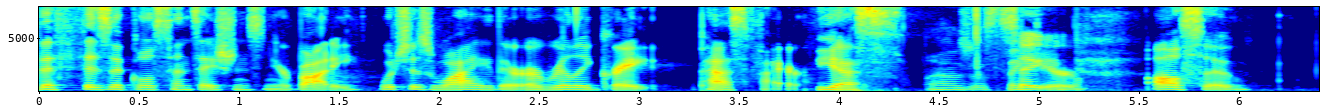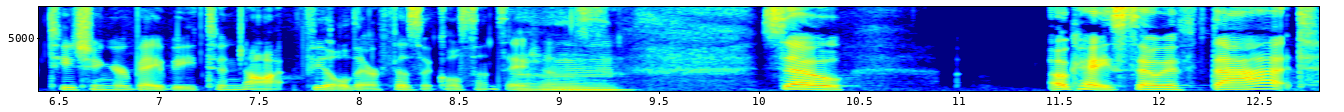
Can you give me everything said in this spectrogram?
the physical sensations in your body, which is why they're a really great pacifier. Yes. I was just So thinking. you're also teaching your baby to not feel their physical sensations. So, okay, so if that,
